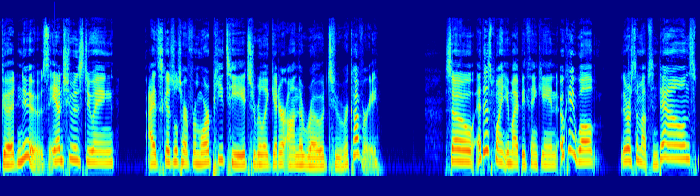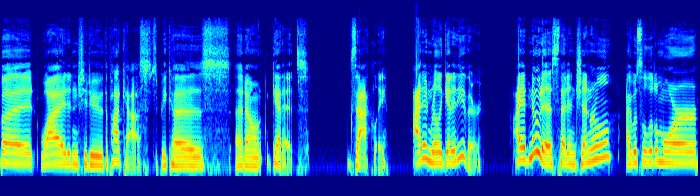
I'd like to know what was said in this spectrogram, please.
good news. And she was doing, I had scheduled her for more PT to really get her on the road to recovery. So at this point, you might be thinking, okay, well, there were some ups and downs, but why didn't she do the podcast? Because I don't get it. Exactly. I didn't really get it either. I had noticed that in general, I was a little more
